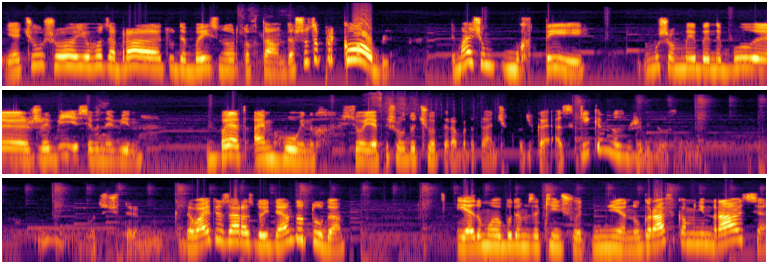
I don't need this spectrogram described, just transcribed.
Я чув, що його забрали туди бейс North of Town. Да що за прикол, блін? Ти маєш йому допомогти. Тому що ми би не були живі, якщо не він. Bet I'm going. Все, я пішов до чопера, братанчик. Почекай, а скільки в нас вже відео? У, 24 минутки. Давайте зараз дійдемо до туди. Я думаю, будемо закінчувати. Ні, ну графіка мені нравиться.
